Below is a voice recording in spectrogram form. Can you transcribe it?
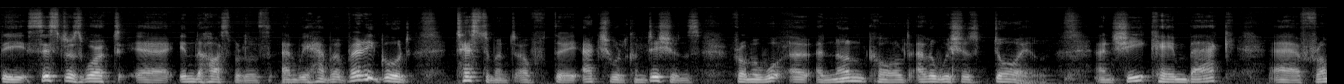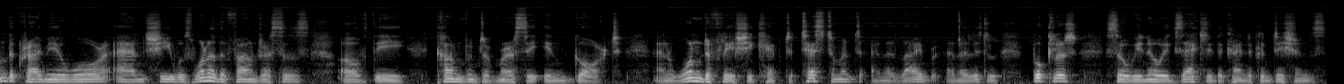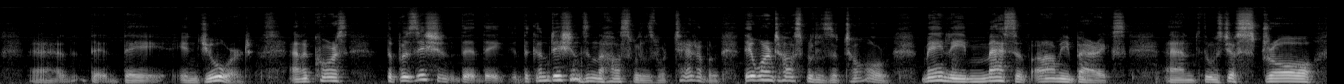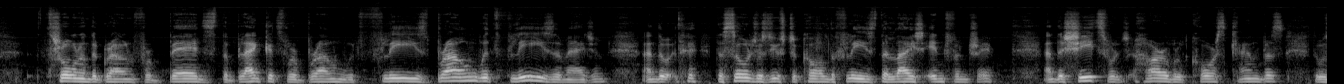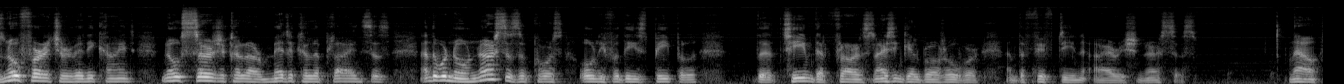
the sisters worked uh, in the hospitals, and we have a very good testament of the actual conditions from a, a, a nun called Aloysius Doyle. And she came back uh, from the Crimea War, and she was one of the foundresses of the Convent of Mercy in Gort. And wonderfully, she kept a testament and a library and a little booklet, so we know exactly the kind of conditions uh, they, they endured. And of course, the position, the, the, the conditions in the hospitals were terrible. They weren't hospitals at all, mainly massive army barracks, and there was just straw thrown on the ground for beds. The blankets were brown with fleas, brown with fleas, imagine. And the, the soldiers used to call the fleas the light infantry. And the sheets were horrible coarse canvas. There was no furniture of any kind, no surgical or medical appliances, and there were no nurses, of course, only for these people, the team that Florence Nightingale brought over, and the 15 Irish nurses. Now,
